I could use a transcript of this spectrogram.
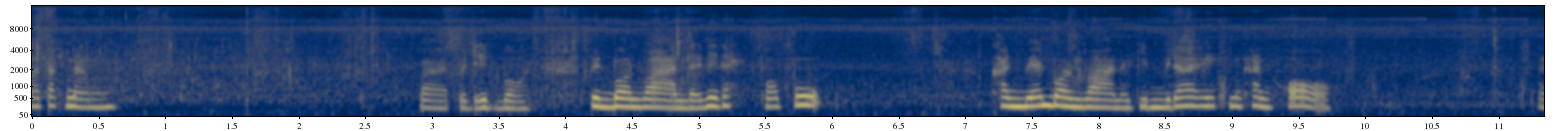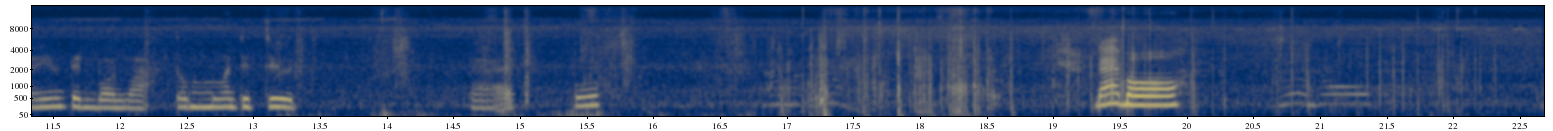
มาตักน้ำไปไปเด็ดบอลเป็นบอลวานเลยนี่ได้เพราะปุ๊คันเม้นบอลวานนะกินไม่ได้มันคันข้ออันนี้มันเป็นบอลวานต้มมันจะจืดไปปุ๊ได้บอไป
